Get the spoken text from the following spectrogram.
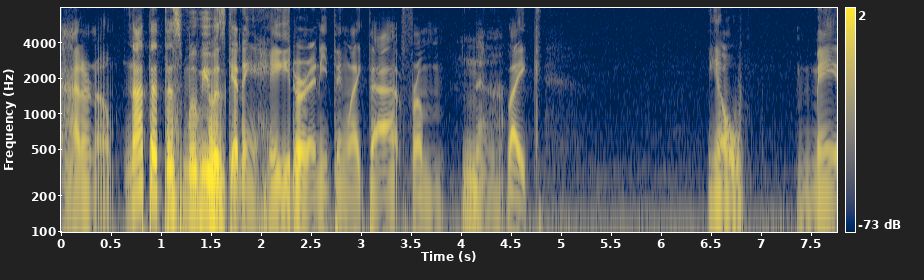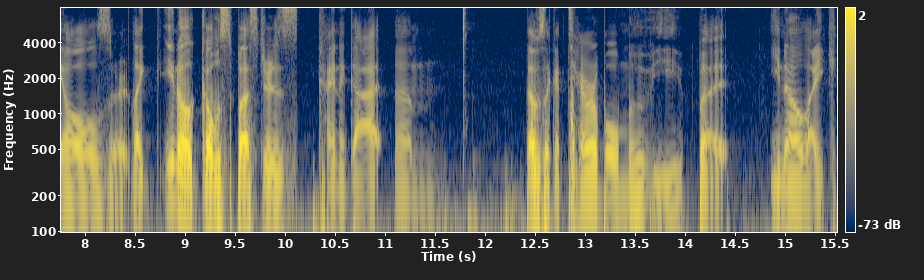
I don't know. Not that this movie was getting hate or anything like that from No. like you know males or like you know Ghostbusters kind of got um that was like a terrible movie but you know like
